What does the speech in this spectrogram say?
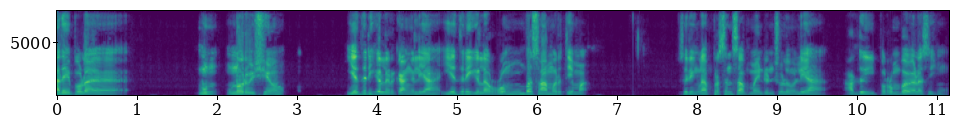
அதே போல் முன் இன்னொரு விஷயம் எதிரிகள் இருக்காங்க இல்லையா? எதிரிகளை ரொம்ப சாமர்த்தியமாக சரிங்களா? ப்ரெசன்ஸ் ஆஃப் மைண்டுன்னு சொல்லுவோம் இல்லையா? அது இப்போ ரொம்ப வேலை செய்யும்.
